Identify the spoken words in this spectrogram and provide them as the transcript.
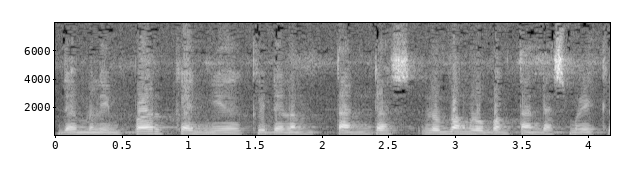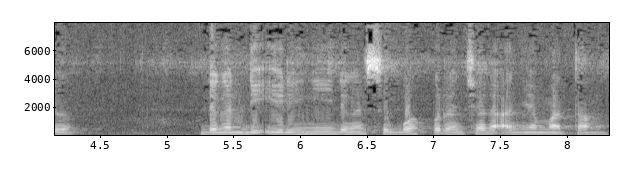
dan melemparkannya ke dalam tandas lubang-lubang tandas mereka dengan diiringi dengan sebuah perencanaan yang matang.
